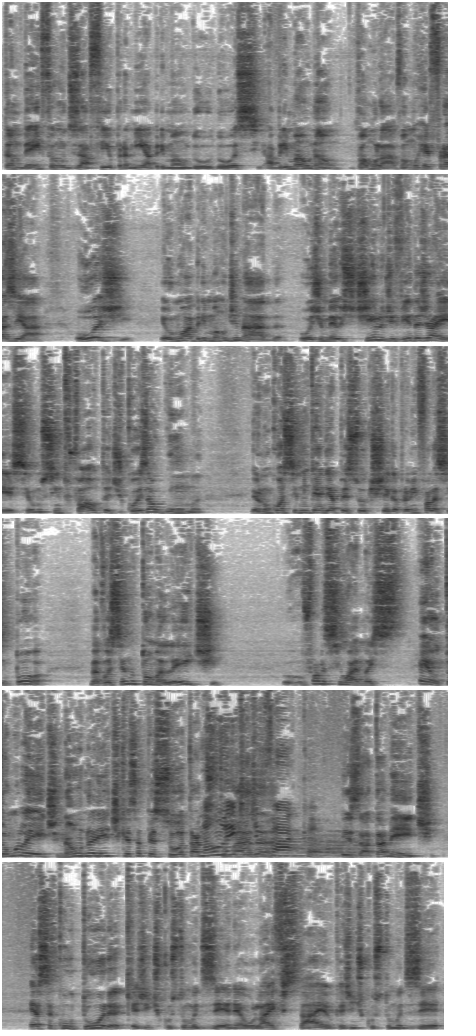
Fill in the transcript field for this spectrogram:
também foi um desafio para mim abrir mão do doce. Abrir mão não, vamos lá, vamos refrasear. Hoje eu não abri mão de nada. Hoje meu estilo de vida já é esse, eu não sinto falta de coisa alguma. Eu não consigo entender a pessoa que chega para mim e fala assim, pô, mas você não toma leite? Eu falo assim, uai, mas é, eu tomo leite, não no leite que essa pessoa tá não acostumada. Não leite de vaca. Exatamente. essa cultura que a gente costuma dizer, né, o lifestyle que a gente costuma dizer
